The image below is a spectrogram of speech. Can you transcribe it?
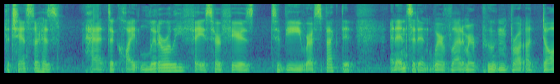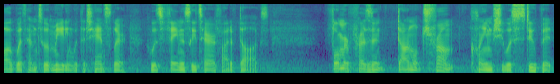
The Chancellor has had to quite literally face her fears to be respected, an incident where Vladimir Putin brought a dog with him to a meeting with the Chancellor, who is famously terrified of dogs. Former President Donald Trump claimed she was stupid.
